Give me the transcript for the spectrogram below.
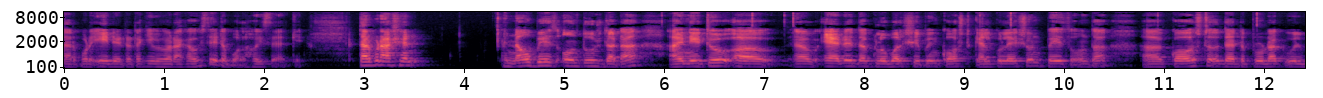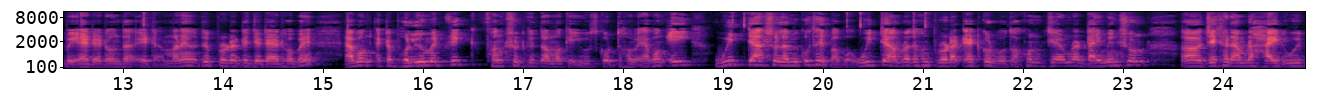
তারপরে এই ডেটাটা কীভাবে রাখা হয়েছে এটা বলা হয়েছে আর কি তারপরে আসেন now based on those need to uh, uh, add the global shipping cost calculation based on the uh, that the product will be added on the এটা মানে যে প্রোডাক্টে যেটা অ্যাড হবে এবং একটা ভলিউমেট্রিক ফাংশন কিন্তু আমাকে ইউজ করতে হবে এবং এই উইথটা আসলে আমি কোথায় পাবো? উইথটা আমরা যখন প্রোডাক্ট অ্যাড করব তখন যে আমরা ডাইমেনশন যেখানে আমরা হাইট উইথ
